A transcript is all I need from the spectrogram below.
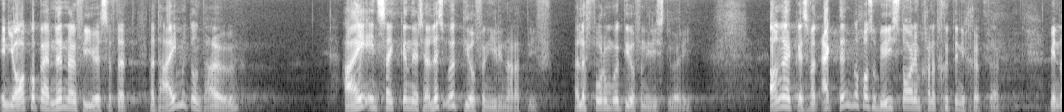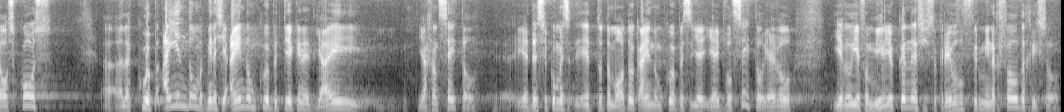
en Jakob herinner nou vir Josef dat dat hy moet onthou hy en sy kinders, hulle is ook deel van hierdie narratief. Hulle vorm ook deel van hierdie storie belangrik is want ek dink nogals op hierdie stadium gaan dit goed in Egipte. Ek meen daar's kos. Uh, hulle koop eiendom. Ek meen as jy eiendom koop beteken dit jy jy gaan settle. Ja, dis hoekom is tot 'n mate ook eiendom koop is jy jy wil settle. Jy wil jy wil jou familie, jou kinders hierso kry, jy wil vermenigvuldig hierso.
